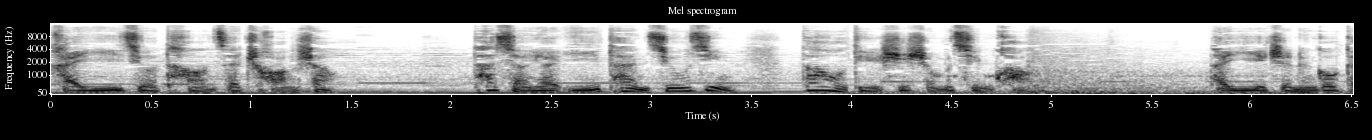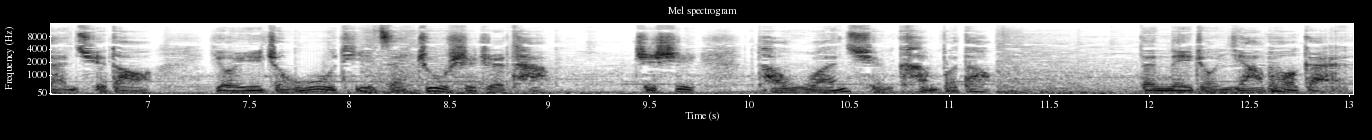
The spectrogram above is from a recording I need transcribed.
还依旧躺在床上，他想要一探究竟，到底是什么情况。他一直能够感觉到有一种物体在注视着他，只是他完全看不到。但那种压迫感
